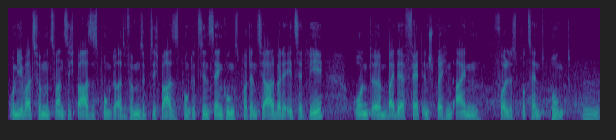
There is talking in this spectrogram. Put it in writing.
und jeweils 25 Basispunkte, also 75 Basispunkte Zinssenkungspotenzial bei der EZB und äh, bei der FED entsprechend ein volles Prozentpunkt. Mhm.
